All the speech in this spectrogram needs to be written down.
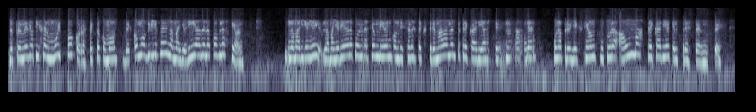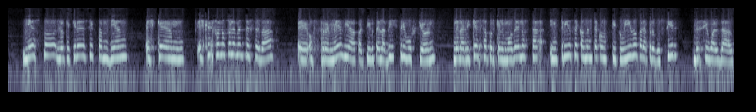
los promedios dicen muy poco respecto como, de cómo vive la mayoría de la población. La mayoría, la mayoría de la población vive en condiciones extremadamente precarias que tienen una proyección futura aún más precaria que el presente. Y esto lo que quiere decir también es que, mm, es que eso no solamente se da eh, o se remedia a partir de la distribución de la riqueza, porque el modelo está intrínsecamente constituido para producir desigualdad,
